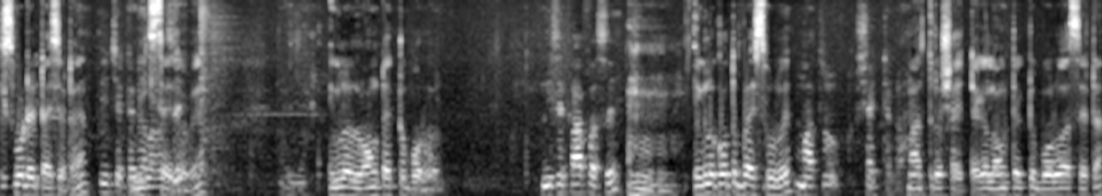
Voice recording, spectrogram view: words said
এক্সপোর্টের টাইস এটা মিক্স সাইজ হবে। এগুলো লংটা একটু বড়। নিচে কাপ আছে। হুম হুম। এগুলো কত প্রাইস পড়বে? মাত্র ষাট টাকা। মাত্র ষাট টাকা। লংটা একটু বড় আছে এটা।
